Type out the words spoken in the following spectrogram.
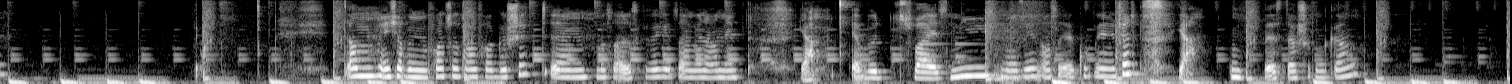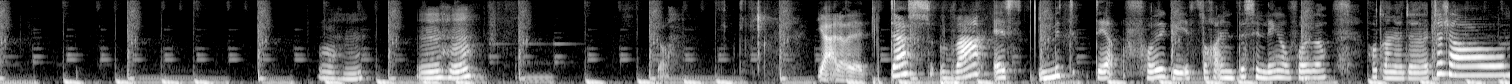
Dann, ich habe ihm eine Freundschaftsanfrage geschickt. Ähm, muss alles geregelt sein, wenn er annimmt. Ja, er wird zwar jetzt nie mehr sehen, außer er guckt mir in den Chat. Ja, wer ist da schon gegangen? Mhm. Mhm. So. Ja, Leute, das war es mit der Folge. Jetzt doch ein bisschen längere Folge. Haut rein, Leute. Ciao, ciao.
